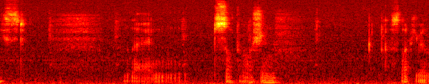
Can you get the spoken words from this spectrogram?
Paste. Then sub promotion. Slap you in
